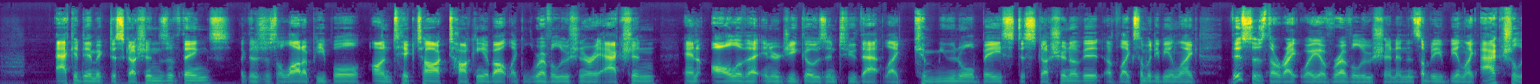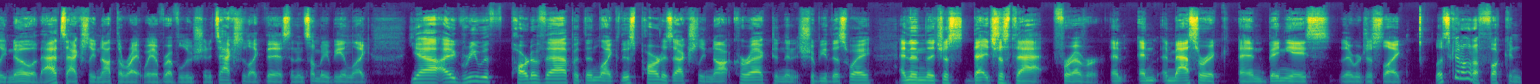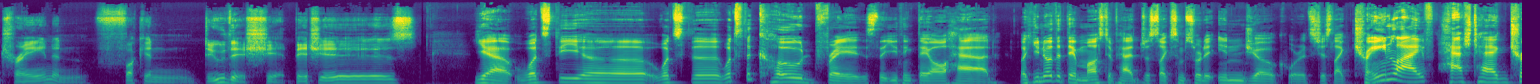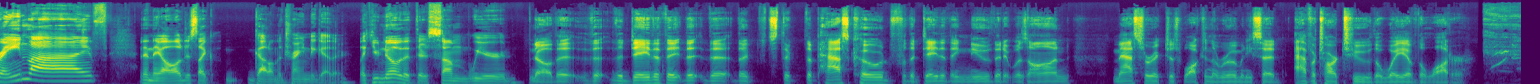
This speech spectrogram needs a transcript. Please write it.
academic discussions of things. Like there's just a lot of people on TikTok talking about like revolutionary action and all of that energy goes into that like communal based discussion of it of like somebody being like this is the right way of revolution and then somebody being like actually no that's actually not the right way of revolution it's actually like this and then somebody being like yeah, I agree with part of that, but then like this part is actually not correct, and then it should be this way, and then it's just that it's just that forever. And and and Masaryk and Beneš, they were just like, let's get on a fucking train and fucking do this shit, bitches. Yeah, what's the uh what's the what's the code phrase that you think they all had? Like you know that they must have had just like some sort of in joke where it's just like train life hashtag train life, and then they all just like got on the train together. Like you know that there's some weird. No, the the, the day that they the the the the, the passcode for the day that they knew that it was on. Masaryk just walked in the room and he said, "Avatar two, the way of the water."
